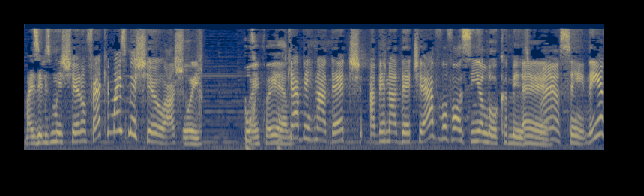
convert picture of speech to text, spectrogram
Mas eles mexeram, foi a que mais mexeu, eu acho. Foi. Por, foi, foi porque ela. a Bernadette, a Bernadette é a vovozinha louca mesmo, é. não é assim? Nem é,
